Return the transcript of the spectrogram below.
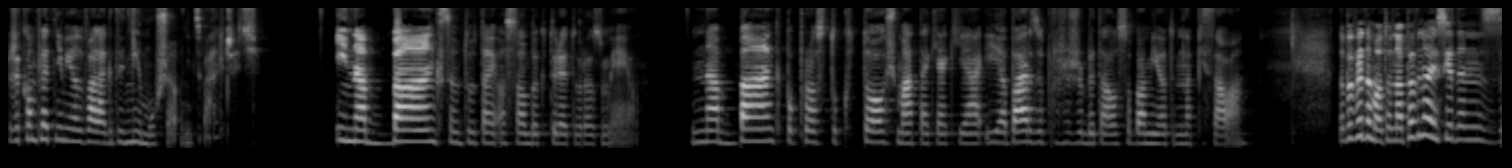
że kompletnie mi odwala, gdy nie muszę o nic walczyć. I na bank są tutaj osoby, które tu rozumieją. Na bank po prostu ktoś ma tak jak ja i ja bardzo proszę, żeby ta osoba mi o tym napisała. No bo wiadomo, to na pewno jest jeden z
